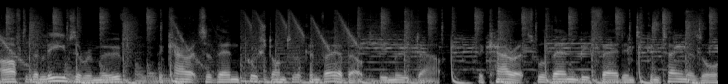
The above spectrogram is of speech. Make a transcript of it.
After the leaves are removed, the carrots are then pushed onto a conveyor belt to be moved out. The carrots will then be fed into containers or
